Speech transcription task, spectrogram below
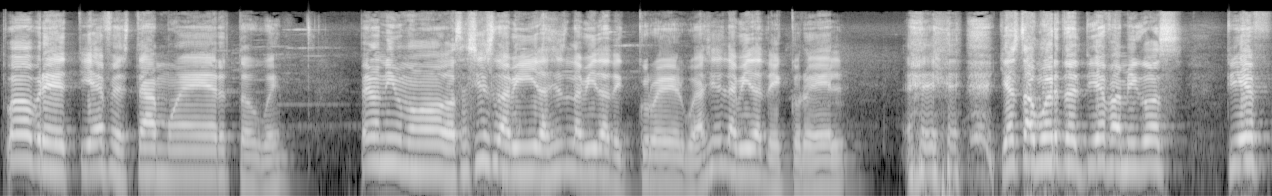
Pobre Tief está muerto, güey. Pero ni modo. Así es la vida. Así es la vida de cruel, güey. Así es la vida de cruel. ya está muerto el Tief, amigos. Tief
